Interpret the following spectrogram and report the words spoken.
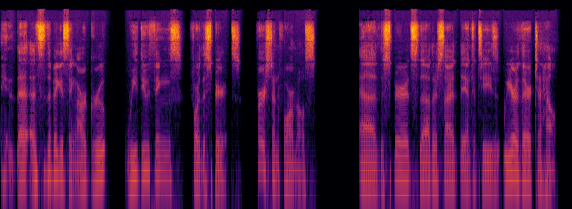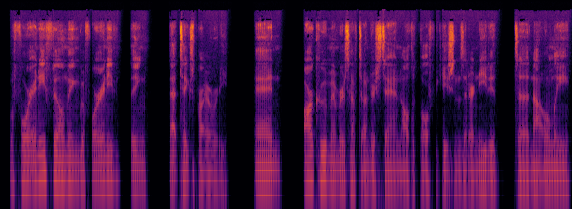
that, that's the biggest thing. Our group, we do things for the spirits first and foremost. Uh, the spirits, the other side, the entities, we are there to help. Before any filming, before anything, that takes priority. And our crew members have to understand all the qualifications that are needed to not only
